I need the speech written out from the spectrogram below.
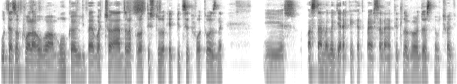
utazok valahova munkaügybe vagy családdal, akkor ott is tudok egy picit fotózni, és aztán meg a gyerekeket persze lehet itt lövöldözni, úgyhogy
